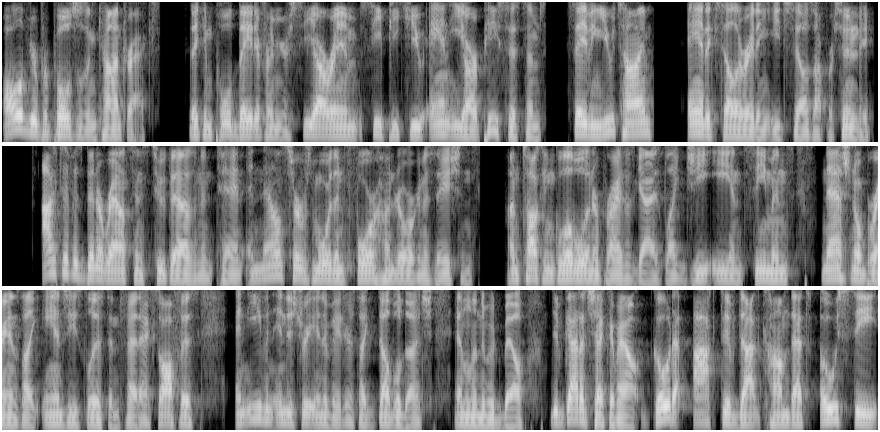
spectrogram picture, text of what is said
all of your proposals and contracts. They can pull data from your CRM, CPQ, and ERP systems, saving you time and accelerating each sales opportunity. Octiv has been around since 2010 and now serves more than 400 organizations. I'm talking global enterprises, guys like GE and Siemens, national brands like Angie's List and FedEx Office, and even industry innovators like Double Dutch and Lindenwood Bell. You've got to check them out. Go to octiv.com, that's O C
